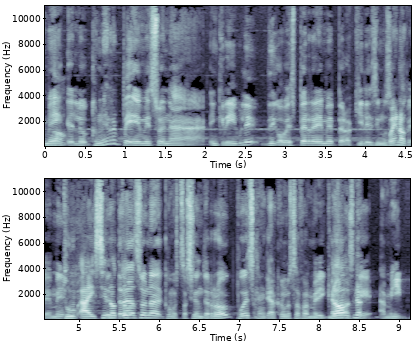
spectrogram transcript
Me- ¿no? eh, lo- con RPM suena increíble. Digo, es PRM, pero aquí le decimos Bueno, RPM. tú- ahí sí de no tú- suena como estación de rock. Puedes hangar con los afroamericanos, No, no. que a mí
